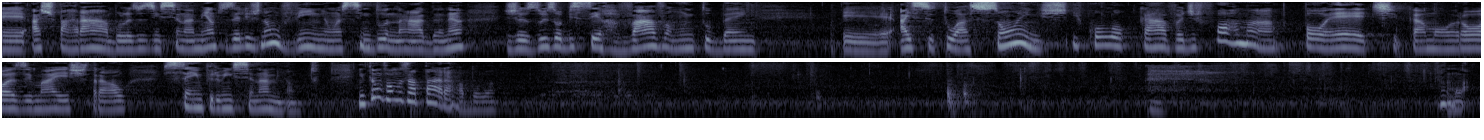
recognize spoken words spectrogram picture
é, as parábolas, os ensinamentos, eles não vinham assim do nada, né? Jesus observava muito bem é, as situações e colocava de forma poética, amorosa e maestral sempre o ensinamento. Então vamos à parábola. Vamos lá.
